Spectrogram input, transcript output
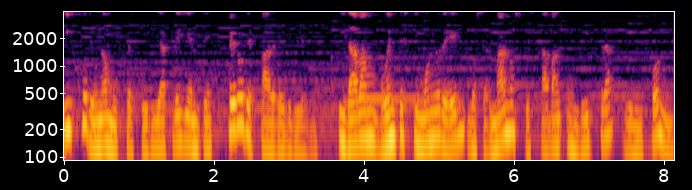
hijo de una mujer judía creyente, pero de padre griego, y daban buen testimonio de él los hermanos que estaban en Listra y en Iconio.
